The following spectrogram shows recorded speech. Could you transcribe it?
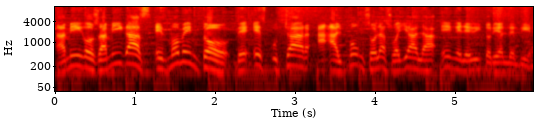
Amigos, amigas, es momento de escuchar a Alfonso Lazo Ayala en el editorial del día.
